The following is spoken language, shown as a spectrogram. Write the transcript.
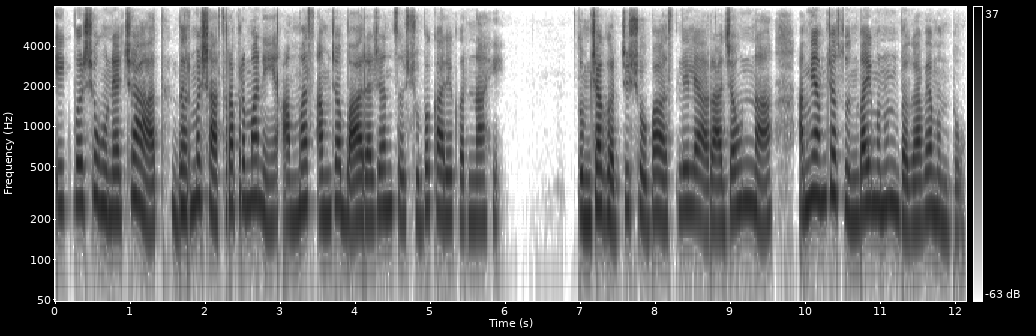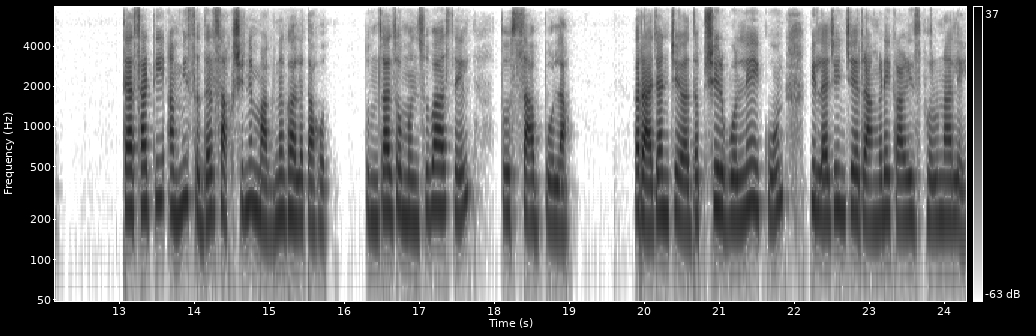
एक वर्ष होण्याच्या आत धर्मशास्त्राप्रमाणे आम्हास आमच्या बाळराजांचं शुभ कार्य करणं आहे. तुमच्या घरची शोभा असलेल्या राजाऊंना आम्ही आमच्या सुनबाई म्हणून बघाव्या म्हणतो. त्यासाठी आम्ही सदर साक्षीने मागणं घालत आहोत. तुमचा जो मनसुबा असेल तो साप बोला. राजांचे अदबशीर बोलणे ऐकून पिलाजींचे रांगडे काळीज भरून आले.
